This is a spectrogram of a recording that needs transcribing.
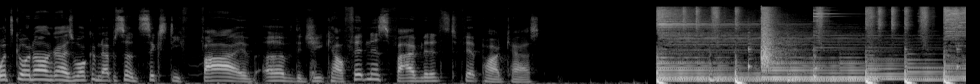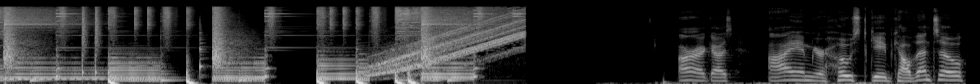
What's going on, guys? Welcome to episode 65 of the GCal Fitness 5 Minutes to Fit podcast. All right, guys. I am your host, Gabe Calvento,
